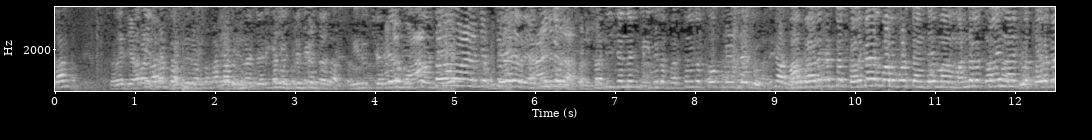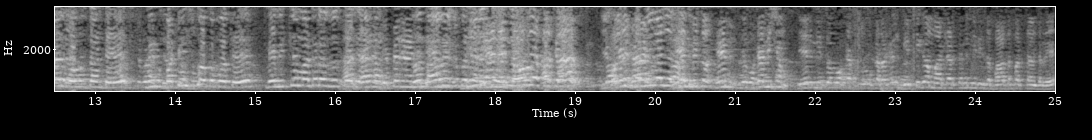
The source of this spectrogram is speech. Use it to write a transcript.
సార్, నిన్న జరిగిన ఇన్సిడెంట్స్ మీరు చర్యలు తీసుకుంటే సతీష్ అన్న- సతీష్ అన్నకి మీ మీద పర్సనల్గా కోపం ఏం లేదు. మా కార్యకర్తలు తలకాయలు పగలగొడతా అంటే మా మండల స్థాయి నాయకులు తలకాయలు పగులుతా అంటే మీరు పట్టించుకోకపోతే మేము ఇట్లే ఆయన. ఆవేశపడ్డాడు. మీతో నేను ఒక నిమిషం. నేను మీతో ఒక రకంగా గట్టిగా మాట్లాడితేనే మీరు ఇంత బాధపడుతుంటారే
